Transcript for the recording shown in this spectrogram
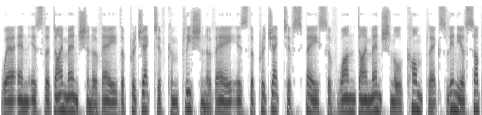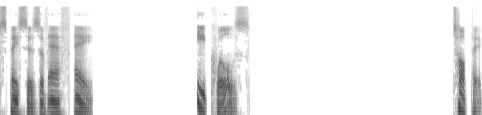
where n is the dimension of A. The projective completion of A is the projective space of one-dimensional complex linear subspaces of F A equals Topic:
